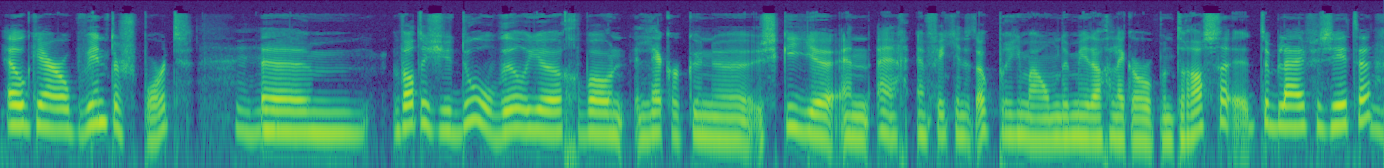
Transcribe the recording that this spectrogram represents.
elk jaar op wintersport. Mhm. Ehm, wat is je doel? Wil je gewoon lekker kunnen skiën en, en vind je het ook prima om de middag lekker op een terras te, te blijven zitten? Mhm.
